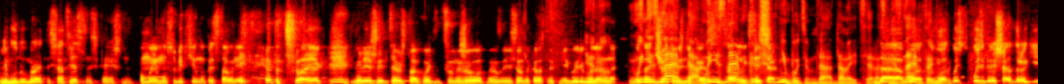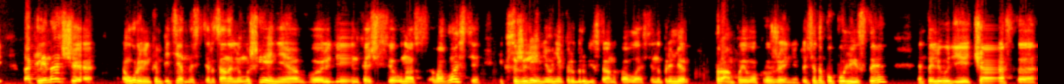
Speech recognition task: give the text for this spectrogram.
Не буду брать на себя ответственность, конечно. По моему субъективному представлению, этот человек грешит тем, что охотится на животных, занесенных в Красную книгу, и регулярно... Не, ну, мы, не знаем, да, мы не знаем, грешить сетях. не будем. Да, давайте, раз да, не знаем, вот, то не вот, будем. Пусть, пусть грешат другие. Так или иначе, уровень компетентности рационального мышления в людей, находящихся у нас во власти, и, к сожалению, в некоторых других странах во власти, например, Трампа и его окружение. То есть это популисты, это люди часто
